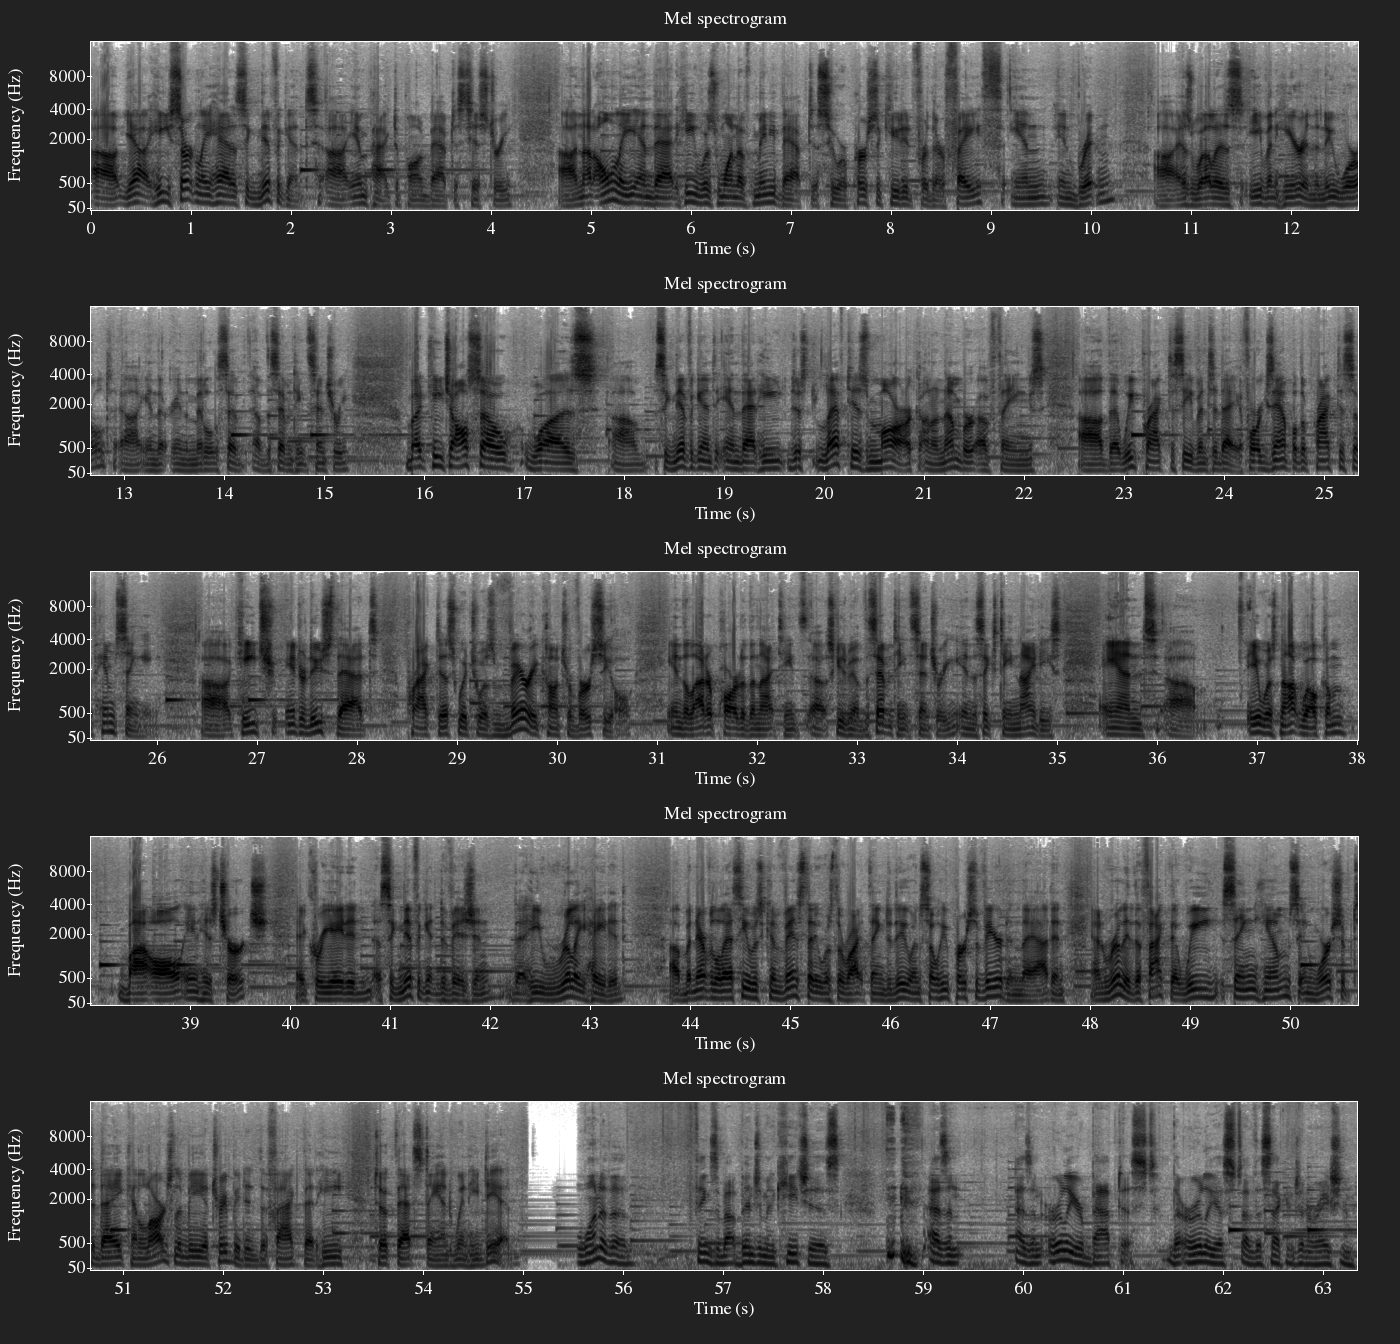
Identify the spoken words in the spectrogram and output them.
Uh, yeah, he certainly had a significant uh, impact upon Baptist history. Uh, not only in that he was one of many Baptists who were persecuted for their faith in, in Britain, uh, as well as even here in the New World uh, in, the, in the middle of the 17th century. But Keach also was um, significant in that he just left his mark on a number of things uh, that we practice even today. For example, the practice of hymn singing. Uh, Keach introduced that practice, which was very controversial in the latter part of the 19th, uh, excuse me, of the 17th century, in the 1690s, and um, it was not welcome by all in his church. It created a significant division that he really hated. Uh, but nevertheless, he was convinced that it was the right thing to do, and so he persevered in that. And, and really, the fact that we sing hymns in worship today can largely be attributed to the fact that he took that stand when he did. One of the things about Benjamin Keach is, as an as an earlier Baptist, the earliest of the second generation,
